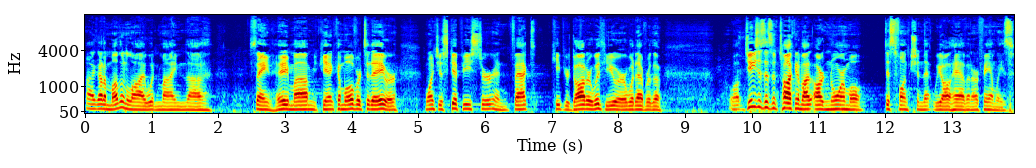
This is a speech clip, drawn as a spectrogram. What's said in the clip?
I got a mother in law I wouldn't mind uh, saying, hey, mom, you can't come over today, or why don't you skip Easter? In fact, keep your daughter with you, or whatever. The Well, Jesus isn't talking about our normal dysfunction that we all have in our families.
